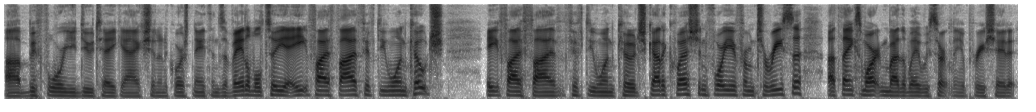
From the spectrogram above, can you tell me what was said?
uh, before you do take action. And of course, Nathan's available to you, 855 51 Coach. 855 51 Coach. Got a question for you from Teresa. Uh, thanks, Martin, by the way. We certainly appreciate it.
